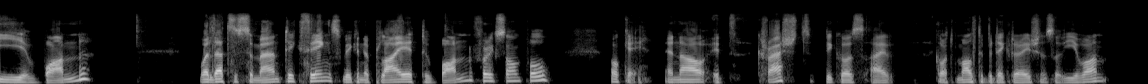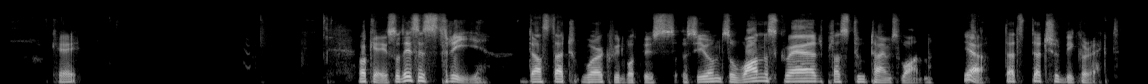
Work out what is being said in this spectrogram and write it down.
e1, well, that's a semantic thing, so we can apply it to 1, for example. Okay, and now it crashed because I've got multiple declarations of e1. Okay. Okay, so this is 3. Does that work with what we assumed? So 1 squared plus 2 times 1. Yeah, that's, that should be correct.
